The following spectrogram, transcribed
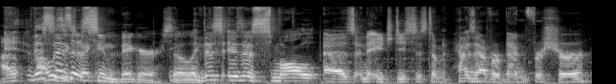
I, This I was is a s- expecting bigger, so like this is as small as an HD system has ever been for sure,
